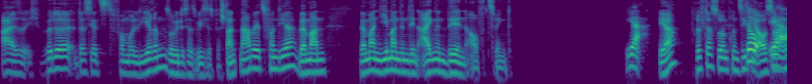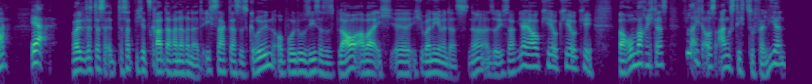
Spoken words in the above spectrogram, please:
Also, ich würde das jetzt formulieren, so wie, das, wie ich das verstanden habe jetzt von dir, wenn man, wenn man jemandem den eigenen Willen aufzwingt. Ja. Ja? Trifft das so im Prinzip So, die Aussage? ja. Ja. Weil das, das, das hat mich jetzt gerade daran erinnert. Ich sage, das ist grün, obwohl du siehst, das ist blau, aber ich, äh, ich übernehme das. Ne? Also ich sage, ja, ja, okay, okay, okay. Warum mache ich das? Vielleicht aus Angst, dich zu verlieren,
